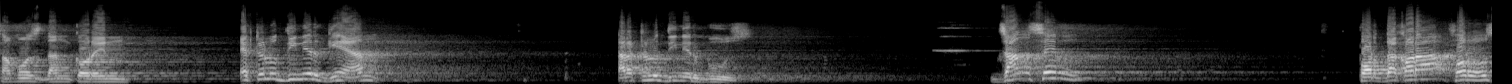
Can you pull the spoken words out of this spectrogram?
সমজ দান করেন। একটা হলো দিনের জ্ঞান আর একটা হলো দিনের বুঝ। জানছেন পর্দা করা ফরজ,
